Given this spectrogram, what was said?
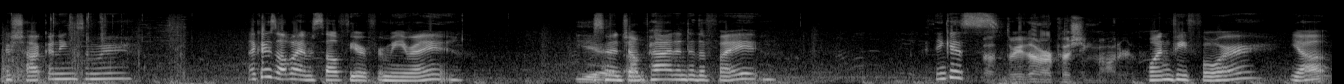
They're shotgunning somewhere. That guy's all by himself here for me, right? yeah. He's gonna jump um, pad into the fight. I think Uh, it's three of them are pushing modern. 1v4. Yup.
